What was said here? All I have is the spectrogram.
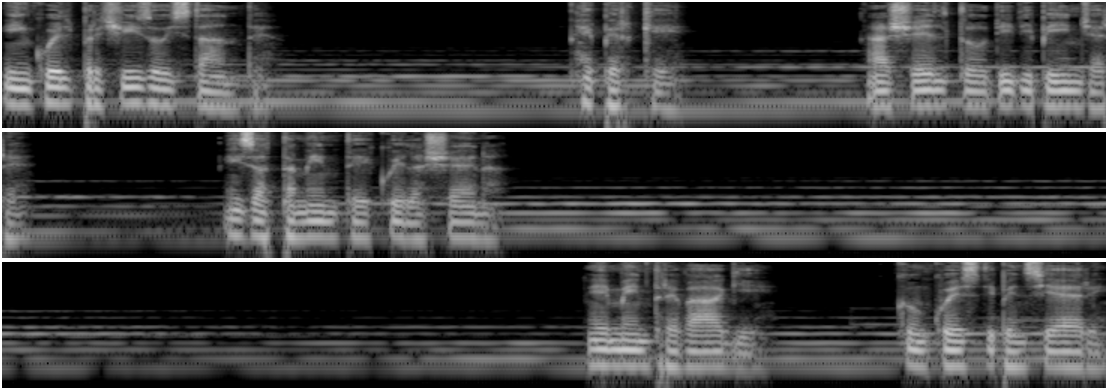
in quel preciso istante e perché ha scelto di dipingere esattamente quella scena. E mentre vaghi con questi pensieri,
